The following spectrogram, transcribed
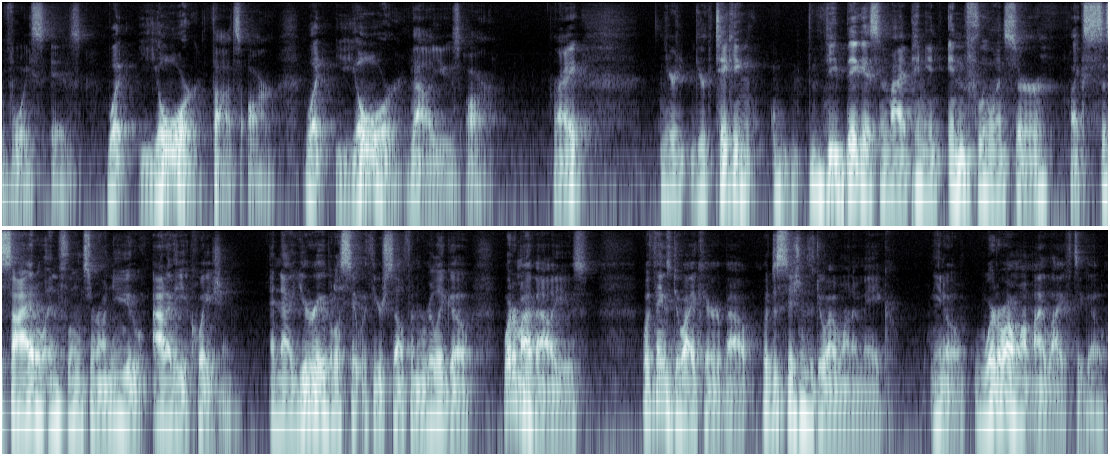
voice is, what your thoughts are, what your values are right? You're you're taking the biggest, in my opinion, influencer, like societal influencer on you out of the equation. And now you're able to sit with yourself and really go, what are my values? What things do I care about? What decisions do I want to make? You know, where do I want my life to go?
